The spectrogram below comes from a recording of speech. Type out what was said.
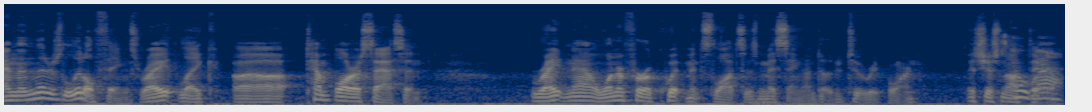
and then there's little things, right? Like uh, Templar Assassin right now one of her equipment slots is missing on Dota 2 Reborn. It's just not oh, there. Wow.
